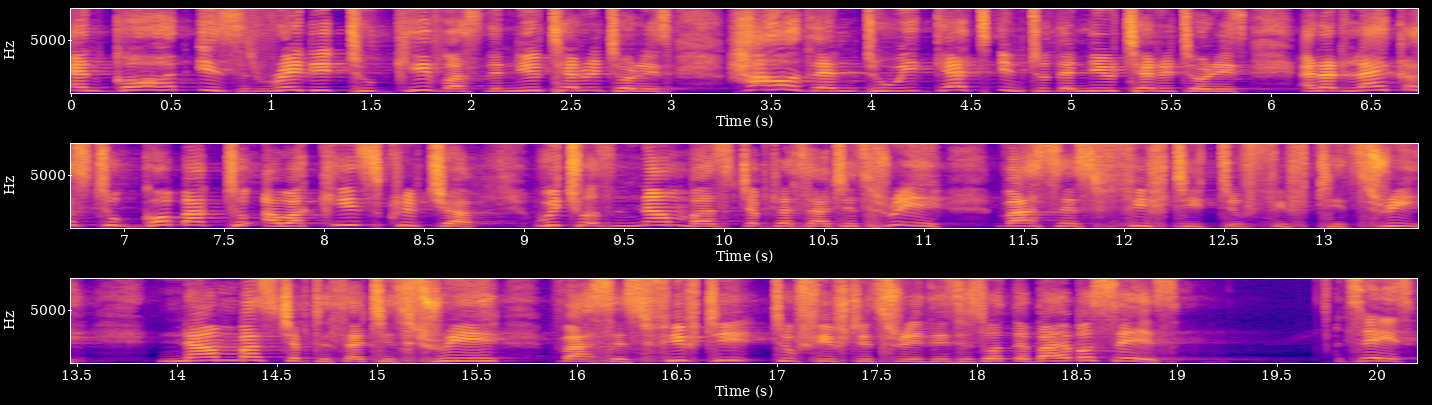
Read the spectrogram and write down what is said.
and God is ready to give us the new territories? How then do we get into the new territories? And I'd like us to go back to our key scripture, which was Numbers chapter 33, verses 50 to 53. Numbers chapter 33, verses 50 to 53. This is what the Bible says. It says,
